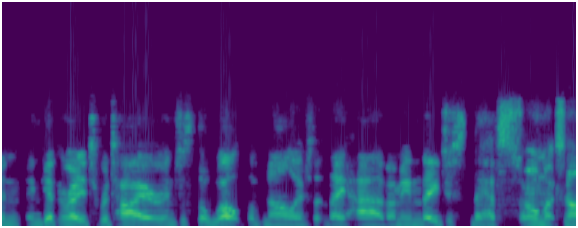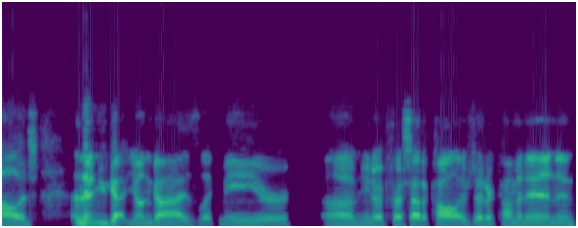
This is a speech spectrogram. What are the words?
and, and getting ready to retire and just the wealth of knowledge that they have. I mean, they just they have so much knowledge. And then you got young guys like me or um, you know, fresh out of college that are coming in and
